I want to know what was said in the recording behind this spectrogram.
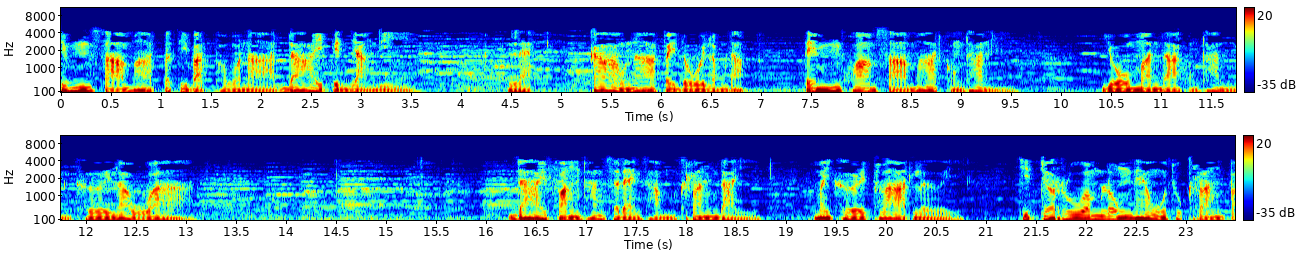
จึงสามารถปฏิบัติภาวนาได้เป็นอย่างดี และก้าวหน้าไปโดยลำดับ เต็มความสามารถของท่าน โยมมารดาของท่านเคยเล่าว่า ได้ฟังท่านแสดงธรรมครั้งใด ไม่เคยพลาดเลย จิตจะรวมลงแน่วทุกครั้งไป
